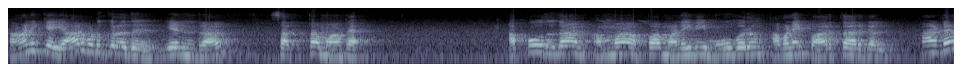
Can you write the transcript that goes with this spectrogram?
காணிக்கை யார் கொடுக்கிறது? என்றால் சத்தமாக. அப்போதுதான் அம்மா அப்பா மனைவி மூவரும் அவனை பார்த்தார்கள். அட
